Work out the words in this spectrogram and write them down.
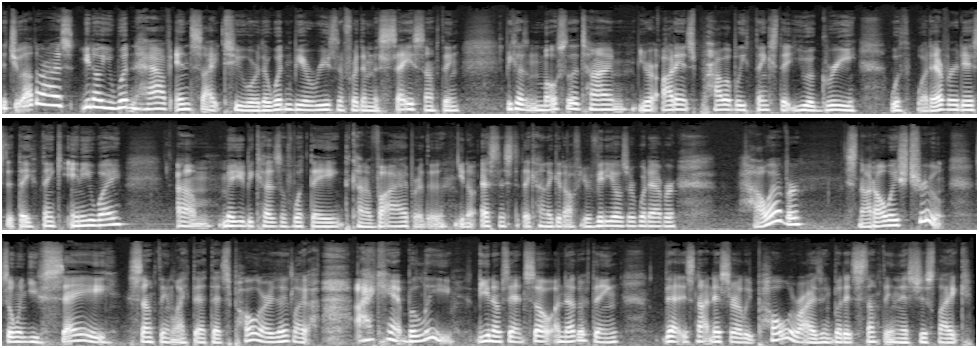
that you otherwise, you know, you wouldn't have insight to, or there wouldn't be a reason for them to say something because most of the time your audience probably thinks that you agree with whatever it is that they think anyway. Um, maybe because of what they the kind of vibe or the you know essence that they kind of get off your videos or whatever. However, it's not always true. So when you say something like that that's polar, they're like, I can't believe. You know what I'm saying? So another thing that is not necessarily polarizing, but it's something that's just like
